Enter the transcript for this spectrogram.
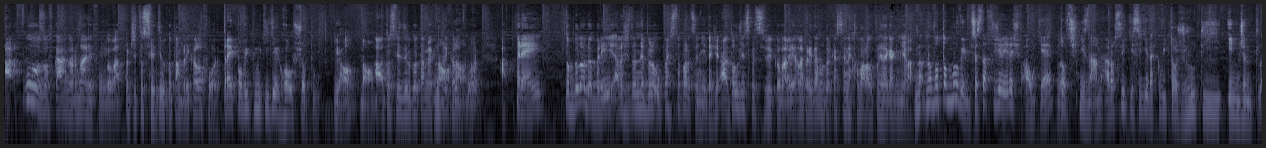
a v uvozovkách normálně fungovat, protože to světilko tam blikalo furt. Prej po vypnutí těch whole shotů. Jo, No. ale to světilko tam jako No, blikalo no, no. furt. A prej to bylo dobrý, ale že to nebylo úplně 100%, takže ale to už je specifikovali, ale prej ta motorka se nechovala úplně tak, jak měla. No, no o tom mluvím. Představ si, že jedeš v autě, no. to všichni známe, a rozsvítí se ti takový to žlutý engine uh,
